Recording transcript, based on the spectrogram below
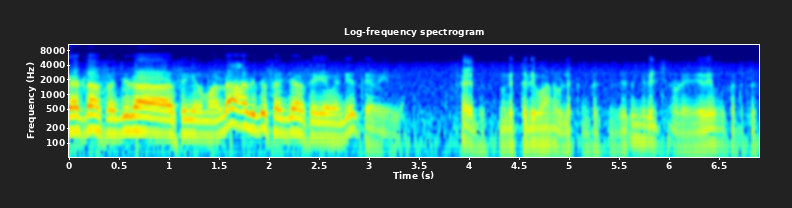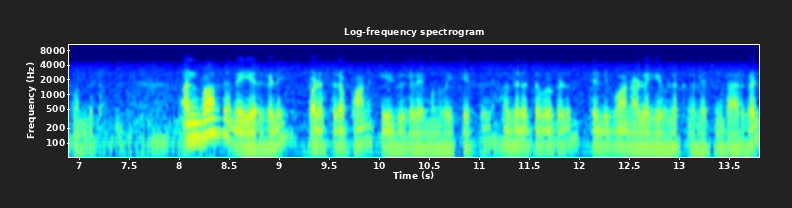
கேட்டால் சஜிதா செய்யணுமாண்டா அதுக்கு சஜிதா செய்ய வேண்டிய தேவையில்லை. ஹைர், மிக தெளிவான விளக்கங்கள். தந்தது நிகழ்ச்சியினுடைய நிறைவு கட்டத்துக்கு வந்துட்டோம். அன்பார்ந்த நேயர்களே பல சிறப்பான கேள்விகளை முன்வைத்தீர்கள். ஹசரத் அவர்களும் தெளிவான அழகிய விளக்கங்களை தந்தார்கள்.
